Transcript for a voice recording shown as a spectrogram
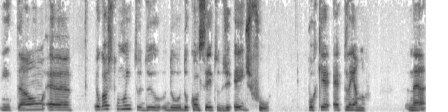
Então, é, eu gosto muito do, do, do, conceito de ageful, porque é pleno, né?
